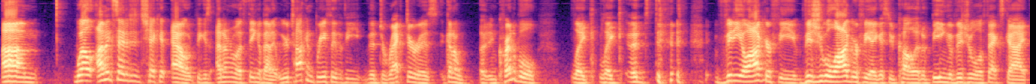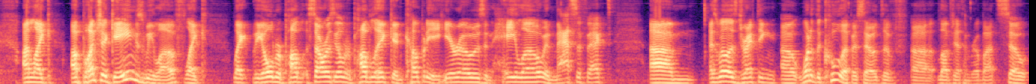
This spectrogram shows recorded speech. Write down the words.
Um, well, I'm excited to check it out because I don't know a thing about it. We were talking briefly that the the director has got a, an incredible like like uh, videography, visualography, I guess you'd call it, of being a visual effects guy on like a bunch of games we love, like like the old Republic, Star Wars: The Old Republic, and Company of Heroes, and Halo, and Mass Effect. Um, as well as directing uh, one of the cool episodes of uh, Love, Death, and Robots. So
